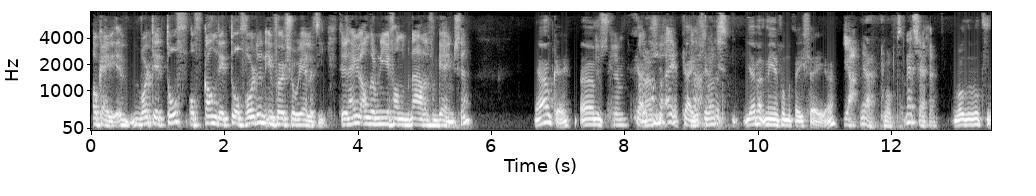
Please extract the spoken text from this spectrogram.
oké, wordt dit tof of kan dit tof worden in virtual reality? Het is een hele andere manier van benaderen van games, hè? Ja, oké. Okay. Um, dus, um, kijk, kijk ja, jij bent meer van de PC, hè? Ja, ja klopt. Net zeggen. Wat, wat,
